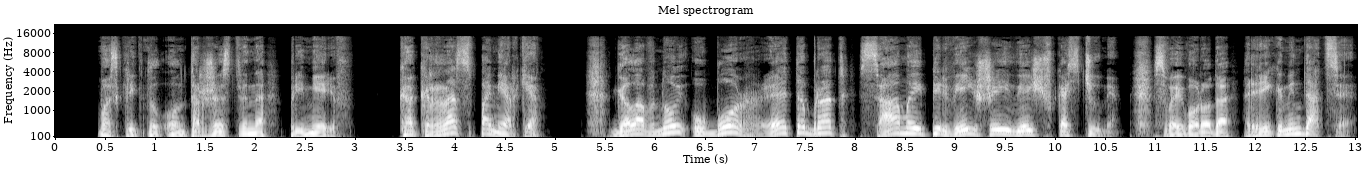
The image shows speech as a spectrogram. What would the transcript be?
— воскликнул он торжественно, примерив, — «как раз по мерке». Головной убор — это, брат, самая первейшая вещь в костюме. Своего рода рекомендация.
